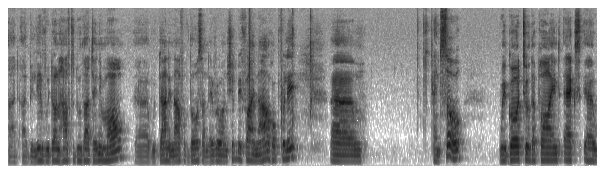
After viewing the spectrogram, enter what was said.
I, I believe we don't have to do that anymore. Uh, we've done enough of those and everyone should be fine now, hopefully. Um, and so we go to the point x, uh,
